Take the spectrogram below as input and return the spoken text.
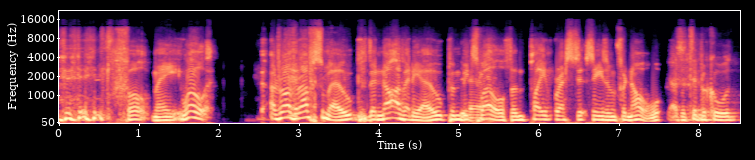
Fuck me. Well, I'd rather have some hope than not have any hope and be Yeah. 12th and play rest of the season for no. That's a typical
